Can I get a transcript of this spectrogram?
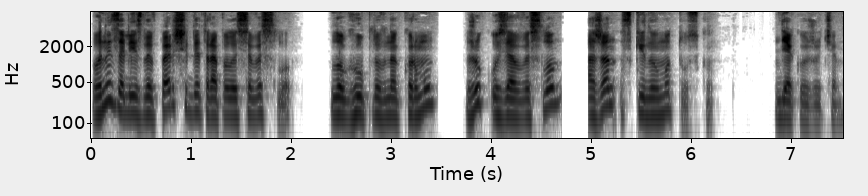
Вони залізли в перші, де трапилося весло. Лок гупнув на корму, жук узяв весло, а Жан скинув мотузку. Дякую, жуче.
